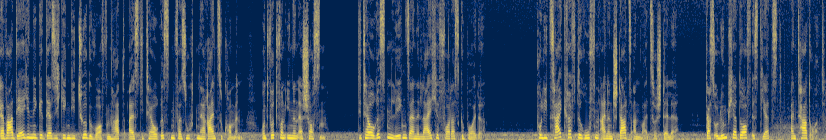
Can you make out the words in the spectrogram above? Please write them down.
Er war derjenige, der sich gegen die Tür geworfen hat, als die Terroristen versuchten hereinzukommen, und wird von ihnen erschossen. Die Terroristen legen seine Leiche vor das Gebäude. Polizeikräfte rufen einen Staatsanwalt zur Stelle. Das Olympiadorf ist jetzt ein Tatort.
